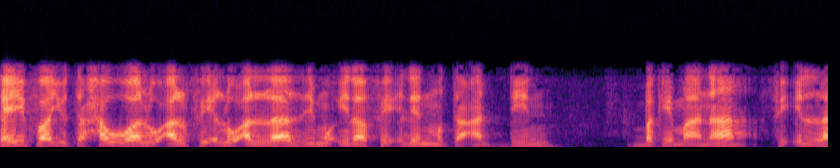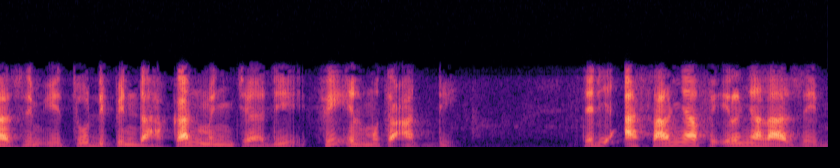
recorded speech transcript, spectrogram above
Kaifa yutahawwalu al-fi'lu al-lazimu ila fi'lin muta'addin? Bagaimana fi'il lazim itu dipindahkan menjadi fi'il muta'addi? Jadi asalnya fiilnya lazim.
